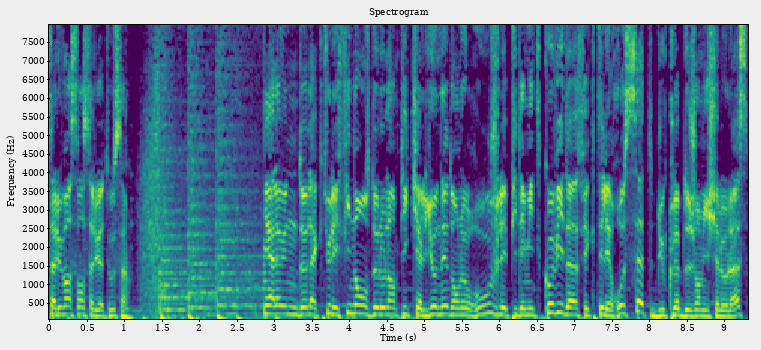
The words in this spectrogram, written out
Salut Vincent, salut à tous. Et à la une de l'actu, les finances de l'Olympique lyonnais dans le rouge. L'épidémie de Covid a affecté les recettes du club de Jean-Michel Aulas,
